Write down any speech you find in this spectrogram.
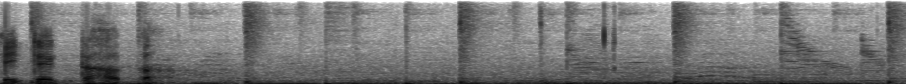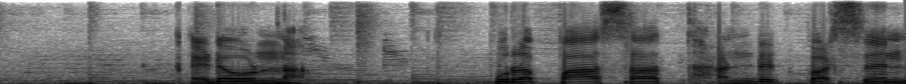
এটা একটা হাতা। এটা ওর না। পুরা পাঁচ হাত হান্ড্রেড পারসেন্ট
